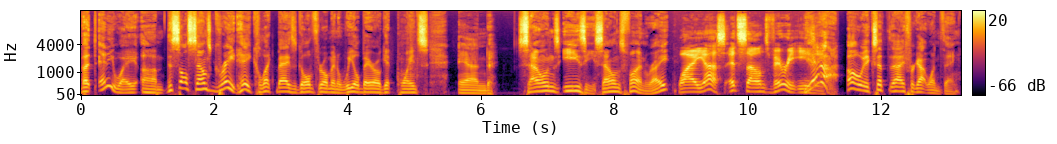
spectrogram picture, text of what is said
But anyway, um, this all sounds great. Hey, collect bags of gold, throw them in a wheelbarrow, get points, and sounds easy. Sounds fun, right? Why, yes, it sounds very easy. Yeah. Oh, except that I forgot one thing.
